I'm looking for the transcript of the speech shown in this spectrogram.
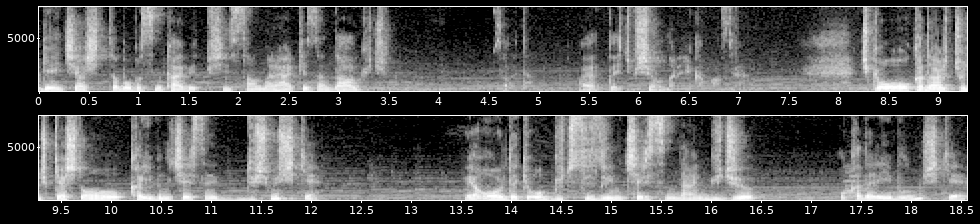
genç yaşta babasını kaybetmiş insanlar herkesten daha güçlü. Zaten. Hayatta hiçbir şey onları yıkamaz yani. Çünkü o o kadar çocuk yaşta o kaybın içerisine düşmüş ki ve oradaki o güçsüzlüğün içerisinden gücü o kadar iyi bulmuş ki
